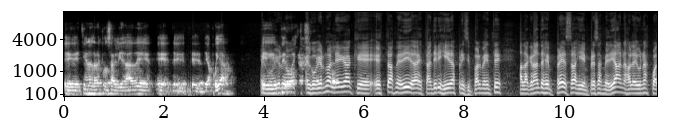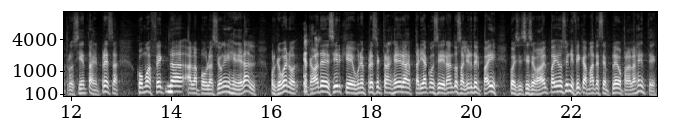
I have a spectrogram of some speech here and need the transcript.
eh, tienen la responsabilidad de, eh, apoyar. El gobierno, el gobierno alega que estas medidas están dirigidas principalmente a las grandes empresas y empresas medianas, habla de unas 400 empresas. ¿Cómo afecta a la población en general? Porque bueno, acabas de decir que una empresa extranjera estaría considerando salir del país. Pues si se va del país, eso significa más desempleo para la gente.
